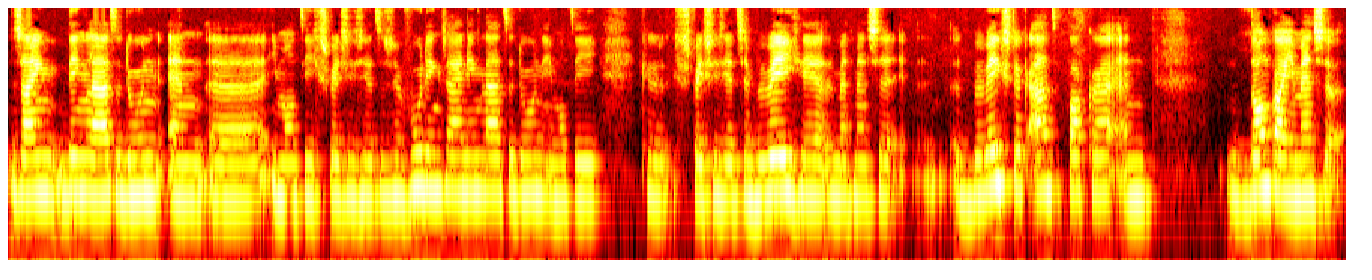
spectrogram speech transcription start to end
zijn ding laten doen. En eh, iemand die gespecialiseerd is in voeding zijn ding laten doen. Iemand die ge- gespecialiseerd is in bewegen, met mensen het beweegstuk aan te pakken. En dan kan je mensen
